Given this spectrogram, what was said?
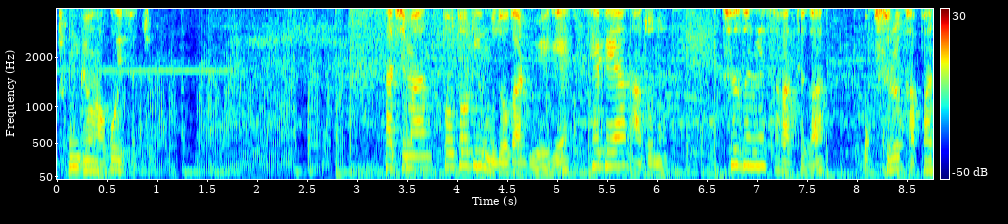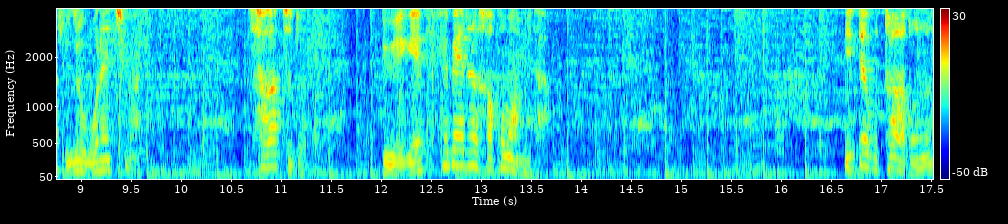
존경하고 있었죠. 하지만 또돌이 무도가 류에게 패배한 아도는 스승인 사가트가 복수를 갚아주길 원했지만 사가트도 류에게 패배를 하고 맙니다. 이때부터 아도는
